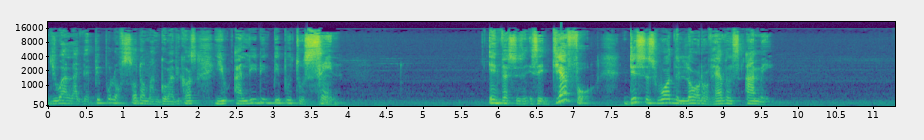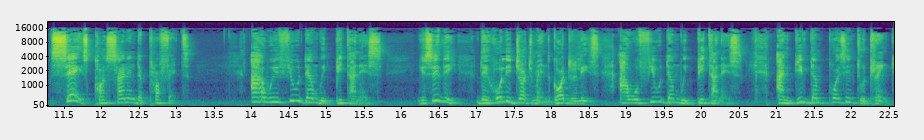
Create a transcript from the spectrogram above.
You are like the people of Sodom and Gomorrah because you are leading people to sin. In verse it says, Therefore, this is what the Lord of heaven's army says concerning the prophet I will fill them with bitterness. You see the, the holy judgment God released. I will fill them with bitterness and give them poison to drink.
